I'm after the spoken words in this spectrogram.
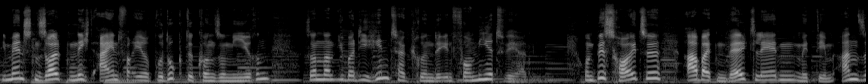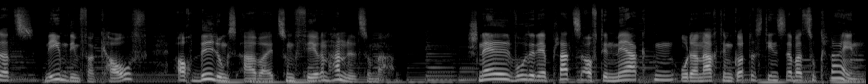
Die Menschen sollten nicht einfach ihre Produkte konsumieren, sondern über die Hintergründe informiert werden. Und bis heute arbeiten Weltläden mit dem Ansatz, neben dem Verkauf auch Bildungsarbeit zum fairen Handel zu machen. Schnell wurde der Platz auf den Märkten oder nach dem Gottesdienst aber zu klein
